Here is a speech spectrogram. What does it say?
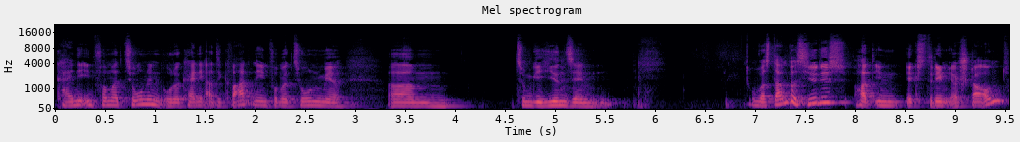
keine Informationen oder keine adäquaten Informationen mehr ähm, zum Gehirn senden. Und was dann passiert ist, hat ihn extrem erstaunt.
